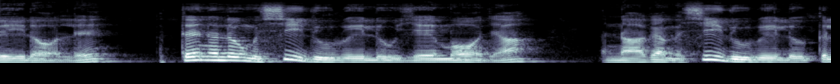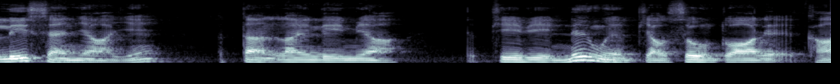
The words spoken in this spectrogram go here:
လေတော့လေအသေးနှလုံးမရှိသူတွေလို့ရေမောကြအနာကမရှိသူတွေလို့ကလေးဆန်ညာရင်အတန်လိုင်းလေးများတဖြည်းဖြည်းနှိမ့်ဝင်ပျောက်ဆုံးသွားတဲ့အခါ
